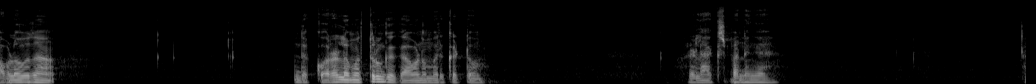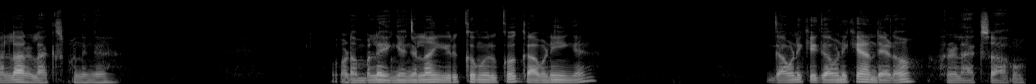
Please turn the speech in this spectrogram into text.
அவ்வளவுதான். இந்த குரலை மட்டும் உங்கள் கவனம் இருக்கட்டும். ரிலாக்ஸ் பண்ணுங்கள் நல்லா ரிலாக்ஸ் பண்ணுங்கள் உடம்பில் எங்கெங்கெல்லாம் இருக்கும் இருக்கோ கவனியுங்க. கவனிக்க கவனிக்க அந்த இடம் ரிலாக்ஸ் ஆகும்.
